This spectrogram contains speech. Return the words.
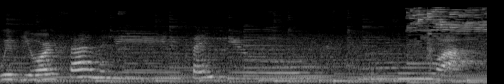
with your family. Thank you. Mwah.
